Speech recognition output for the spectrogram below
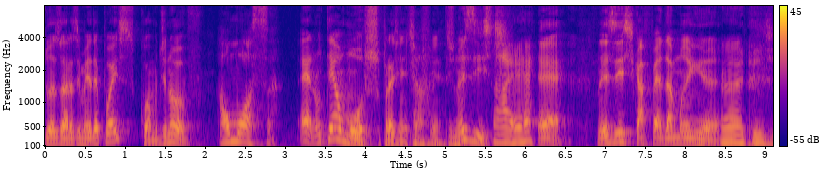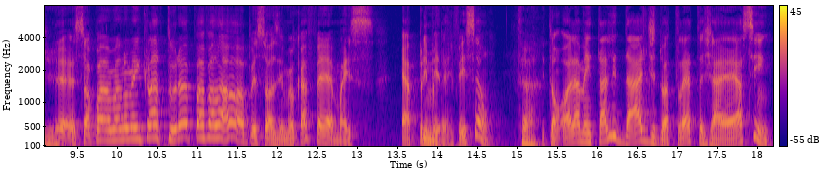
Duas horas e meia depois, como de novo. Almoça. É, não tem almoço pra gente, Ah. Isso não existe. Ah, é? É, não existe café da manhã. Ah, entendi. É só para uma nomenclatura pra falar, ó, pessoalzinho, meu café, mas é a primeira refeição. Tá. Então, olha, a mentalidade do atleta já é assim.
